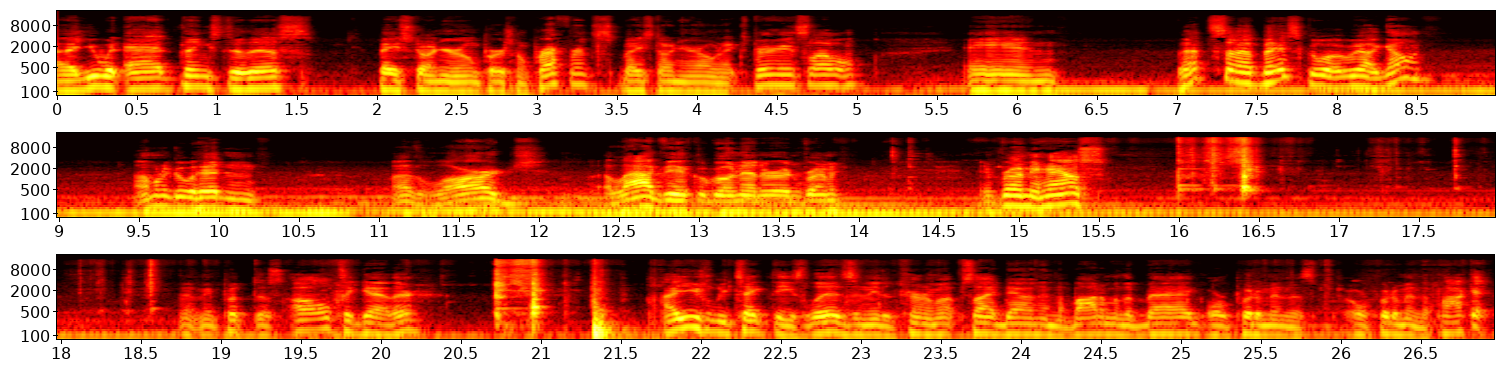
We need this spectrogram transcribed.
uh, you would add things to this based on your own personal preference, based on your own experience level. And that's uh, basically what we got going. I'm going to go ahead and I have a large, a loud vehicle going down the road in front of me. In front of my house. Let me put this all together. I usually take these lids and either turn them upside down in the bottom of the bag or put them in this or put them in the pocket.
